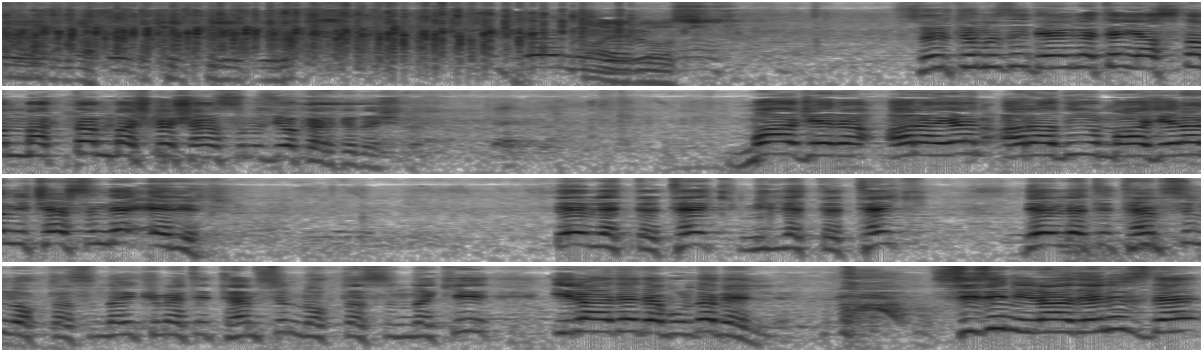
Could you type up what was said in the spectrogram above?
Eyvallah. Teşekkür ediyoruz. Hayırlı olsun. Sırtımızı devlete yaslanmaktan başka şansımız yok arkadaşlar. Macera arayan aradığı maceranın içerisinde erir. Devlette tek, millette tek. Devleti temsil noktasında, hükümeti temsil noktasındaki irade de burada belli. Sizin iradeniz de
